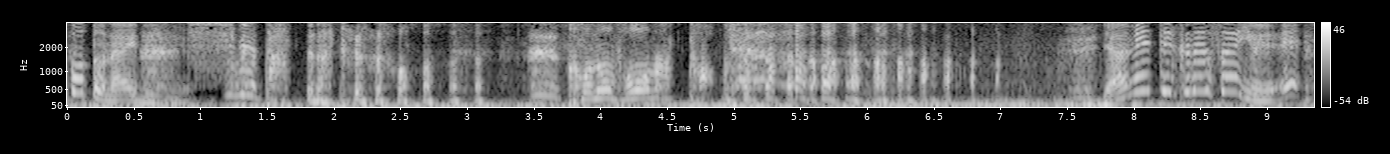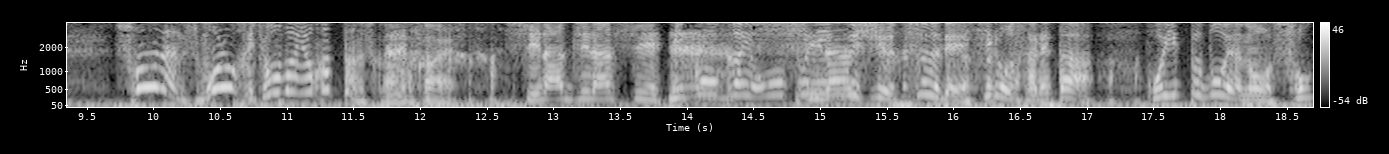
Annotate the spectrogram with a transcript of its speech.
ことないですよ。閉めたってなってるだろ。このフォーマット。やめてくださいよ。え、そうなんです。モロハ評判良かったんですか？あの回。白々しい。未公開オープニング集2で披露された、ホイップ坊やの即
